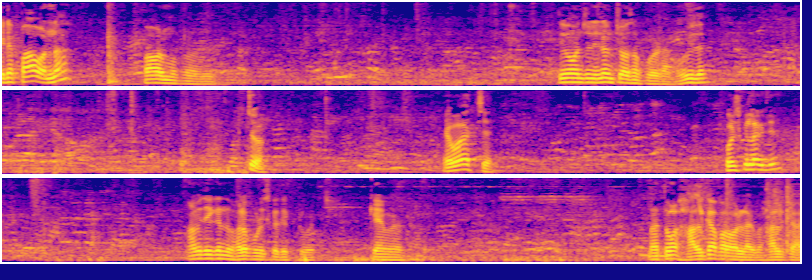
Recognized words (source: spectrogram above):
এটা পাওয়ার না? পাওয়ার মতো হবে তুমি অঞ্চল নিলাম চশমা পরে রাখো বুঝলে এবার যাচ্ছে পরিষ্কার লাগছে আমি দেখি কিন্তু ভালো পরিষ্কার দেখতে পাচ্ছি ক্যামেরাতে না তোমার হালকা পাওয়ার লাগবে হালকা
